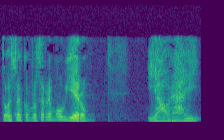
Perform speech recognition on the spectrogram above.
todos esos escombros se removieron y ahora hay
